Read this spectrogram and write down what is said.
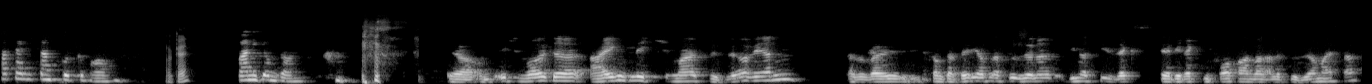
tatsächlich ganz gut gebrauchen. Okay. War nicht umsonst. Ja, und ich wollte eigentlich mal Friseur werden. Also, weil ich komme tatsächlich aus einer Friseur-Dynastie. Sechs der direkten Vorfahren waren alle Friseurmeister.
